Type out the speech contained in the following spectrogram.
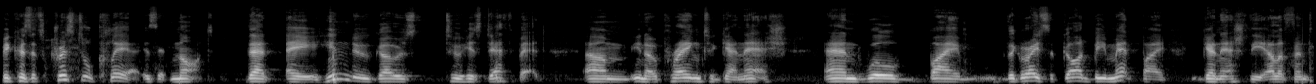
because it's crystal clear, is it not, that a Hindu goes to his deathbed, um, you know, praying to Ganesh, and will, by the grace of God, be met by Ganesh, the elephant,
